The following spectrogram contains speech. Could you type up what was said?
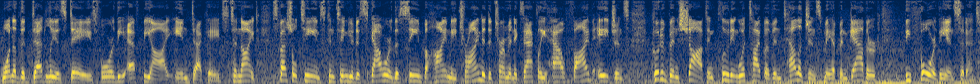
one of the deadliest days for the FBI in decades. Tonight, special teams continue to scour the scene behind me, trying to determine exactly how five agents could have been shot, including what type of intelligence may have been gathered before the incident.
